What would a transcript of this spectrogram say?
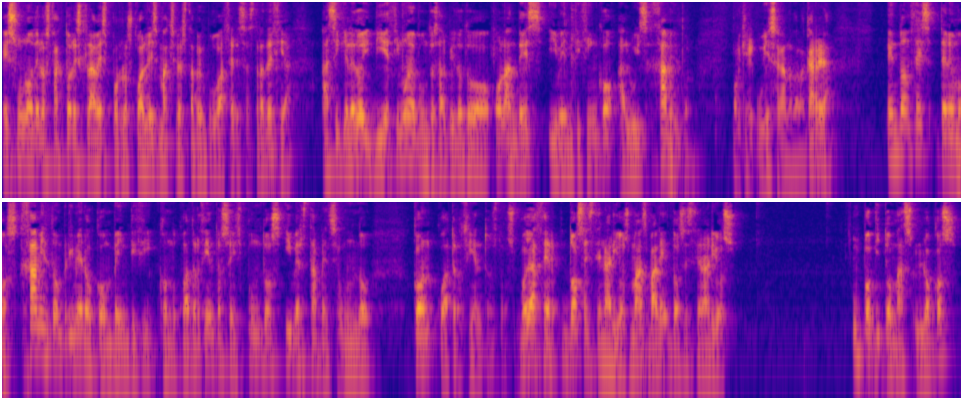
es uno de los factores claves por los cuales Max Verstappen pudo hacer esa estrategia. Así que le doy 19 puntos al piloto holandés y 25 a Lewis Hamilton, porque hubiese ganado la carrera. Entonces tenemos Hamilton primero con, con 406 puntos y Verstappen segundo con 402. Voy a hacer dos escenarios más, ¿vale? Dos escenarios un poquito más locos.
